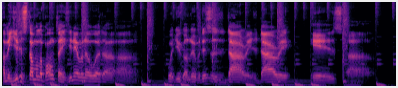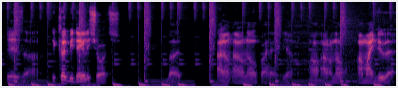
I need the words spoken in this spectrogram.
I mean, you just stumble upon things. You never know what uh, uh, what you're gonna do. But this is a diary. The diary is uh, is uh, it could be daily shorts, but I don't I don't know if I had yeah. I don't know. I might do that.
